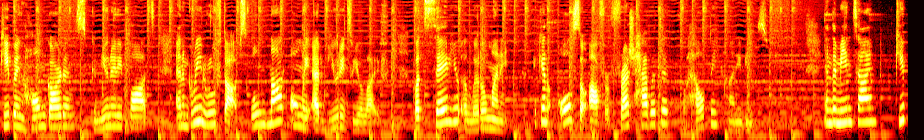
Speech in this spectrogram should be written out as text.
Keeping home gardens, community plots, and green rooftops will not only add beauty to your life, but save you a little money. It can also offer fresh habitat for healthy honeybees. In the meantime, keep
